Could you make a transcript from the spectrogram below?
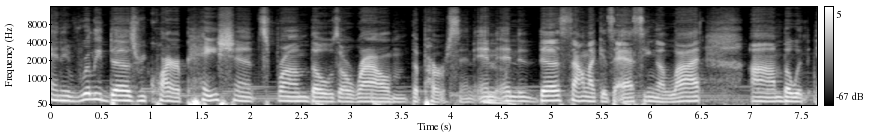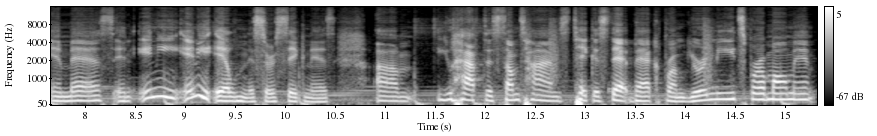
and it really does require patience from those around the person. And and it does sound like it's asking a lot, um, but with MS and any any illness or sickness, um, you have to sometimes take a step back from your needs for a moment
